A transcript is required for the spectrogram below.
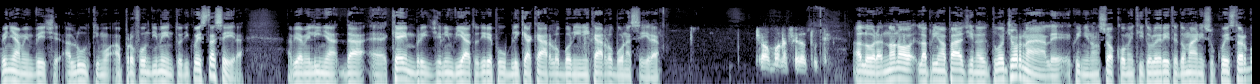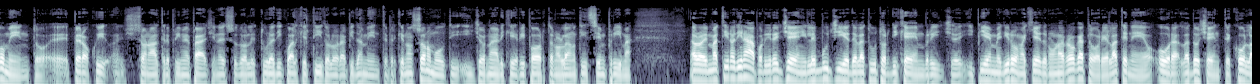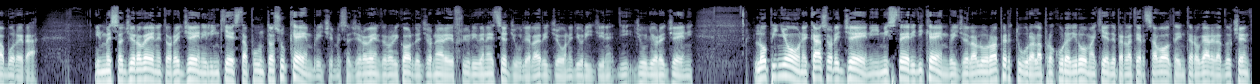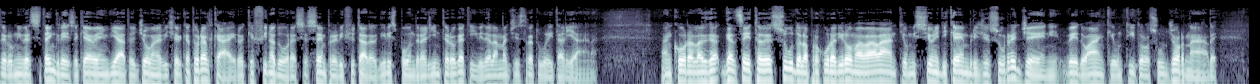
Veniamo invece all'ultimo approfondimento di questa sera. Abbiamo in linea da eh, Cambridge l'inviato di Repubblica Carlo Bonini. Carlo, buonasera. Ciao, buonasera a tutti. Allora, non ho la prima pagina del tuo giornale, quindi non so come titolerete domani su questo argomento, eh, però qui eh, ci sono altre prime pagine, adesso do lettura di qualche titolo rapidamente, perché non sono molti i giornali che riportano la notizia in prima. Allora, il mattino di Napoli, Regeni, le bugie della tutor di Cambridge, i PM di Roma chiedono una rogatoria all'Ateneo, ora la docente collaborerà. Il Messaggero Veneto, Regeni, l'inchiesta punta su Cambridge, il Messaggero Veneto lo ricorda il giornale del Friuli Venezia Giulia, la regione di origine di Giulio Regeni. L'opinione, caso Regeni, i misteri di Cambridge e la loro apertura, la Procura di Roma chiede per la terza volta di interrogare la docente dell'università inglese che aveva inviato il giovane ricercatore al Cairo e che fino ad ora si è sempre rifiutata di rispondere agli interrogativi della magistratura italiana. Ancora la Gazzetta del Sud, la Procura di Roma va avanti, omissioni di Cambridge su Regeni, vedo anche un titolo sul giornale.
